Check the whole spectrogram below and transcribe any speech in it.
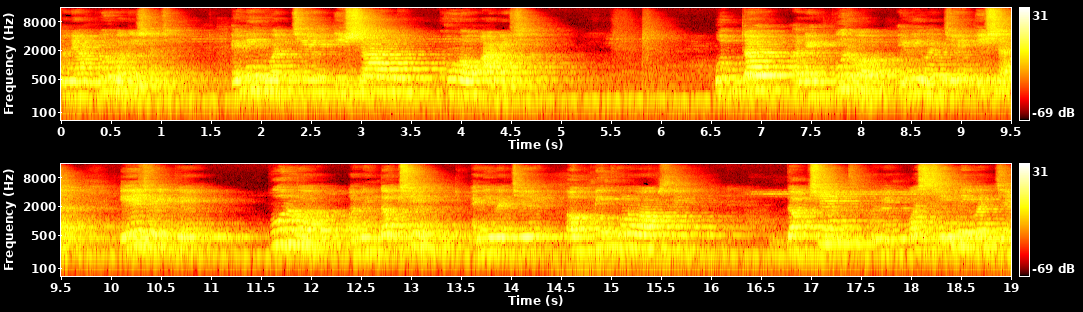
અને આ પૂર્વ દિશા છે એની વચ્ચે ઈશાન ખૂણો આવે છે ઉત્તર અને પૂર્વ એની વચ્ચે ઈશાન એ જ રીતે પૂર્વ અને દક્ષિણ એની વચ્ચે અગ્નિ ખૂણો આવશે દક્ષિણ અને પશ્ચિમની વચ્ચે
